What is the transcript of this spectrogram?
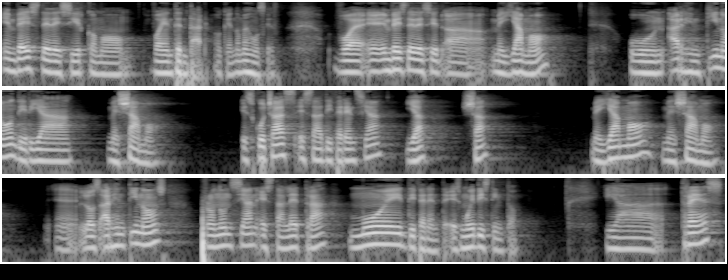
en vez de decir como, voy a intentar, ok, no me juzgues. en vez de decir, ah, me llamo, un argentino diría, me llamo. ¿Escuchas esa diferencia? Ya, ya. Me llamo, me llamo. Eh, los argentinos pronuncian esta letra muy diferente, es muy distinto. Y a tres,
